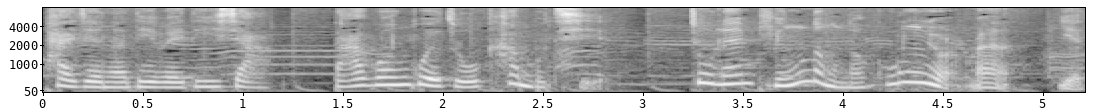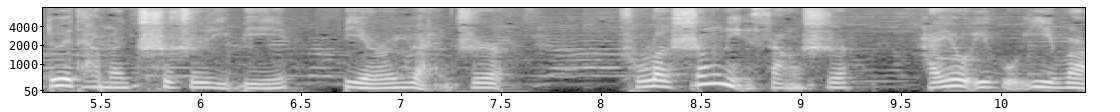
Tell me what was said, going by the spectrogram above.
太监的地位低下，达官贵族看不起，就连平等的宫女们也对他们嗤之以鼻，避而远之。除了生理丧失，还有一股异味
